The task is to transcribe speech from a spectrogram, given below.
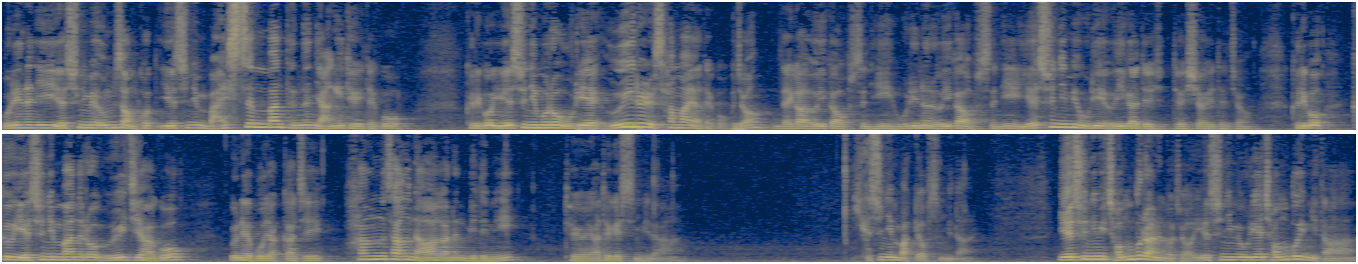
우리는 이 예수님의 음성 곧 예수님 말씀만 듣는 양이 되어야 되고 그리고 예수님으로 우리의 의를 삼아야 되고 그죠? 내가 의가 없으니 우리는 의가 없으니 예수님이 우리의 의가 되셔야 되죠. 그리고 그 예수님만으로 의지하고 은혜 보좌까지 항상 나아가는 믿음이 되어야 되겠습니다. 예수님밖에 없습니다. 예수님이 전부라는 거죠. 예수님이 우리의 전부입니다.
